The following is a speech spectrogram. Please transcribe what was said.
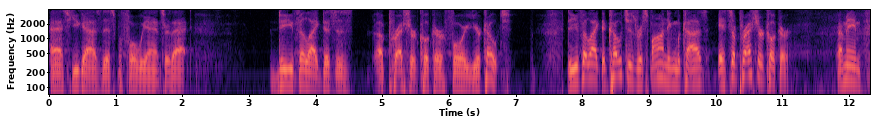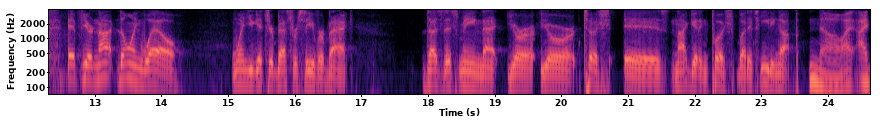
ask you guys this before we answer that. Do you feel like this is a pressure cooker for your coach? Do you feel like the coach is responding because it's a pressure cooker? I mean, if you're not doing well when you get your best receiver back, does this mean that your your tush is not getting pushed, but it's heating up? No, I, I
